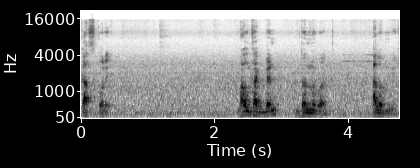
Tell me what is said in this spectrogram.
কাজ করে। ভালো থাকবেন। ধন্যবাদ। আলমগীর।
